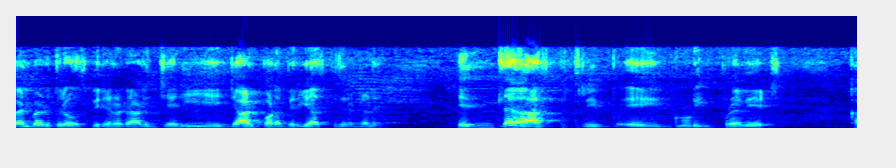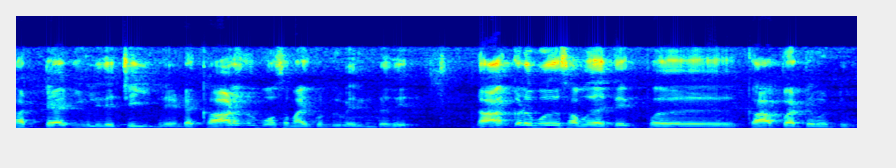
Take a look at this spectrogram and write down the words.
வெல்வெடுத்துறை ஹாஸ்பிட்டல் என்றாலும் சரி ஜாழ்ப்பாணம் பெரிய ஆஸ்பத்திரி என்றாலும் எந்த ஆஸ்பத்திரி இன்க்ளூடிங் ப்ரைவேட் கட்டாயம் நீங்கள் இதை செய்யுங்கள். என்ற காலங்கள் மோசமாகிக் கொண்டு வருகின்றது. நாங்களும் சமுதாயத்தை இப்போ காப்பாற்ற வேண்டும்.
